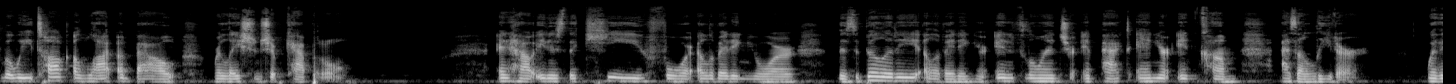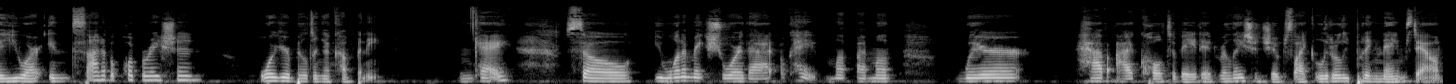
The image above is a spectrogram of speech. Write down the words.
But we talk a lot about relationship capital and how it is the key for elevating your visibility, elevating your influence, your impact, and your income as a leader whether you are inside of a corporation or you're building a company. Okay. So you want to make sure that, okay, month by month, where have I cultivated relationships, like literally putting names down?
